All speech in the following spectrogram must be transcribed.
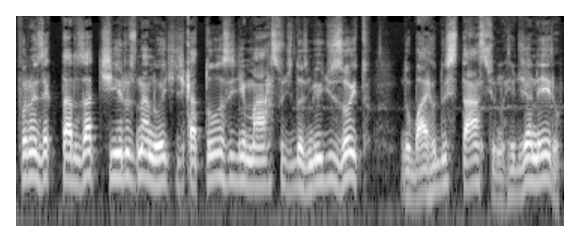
foram executados a tiros na noite de 14 de março de 2018, no bairro do Estácio, no Rio de Janeiro.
